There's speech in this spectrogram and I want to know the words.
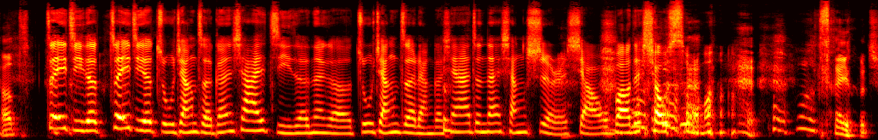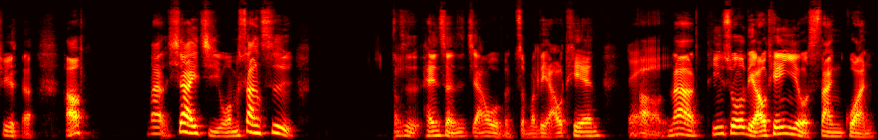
这一集的这一集的主讲者跟下一集的那个主讲者两个现在正在相视而笑，我不知道在笑什么，太有趣了。好，那下一集我们上次就是 Hanson 是讲我们怎么聊天，对，好，那听说聊天也有三观。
